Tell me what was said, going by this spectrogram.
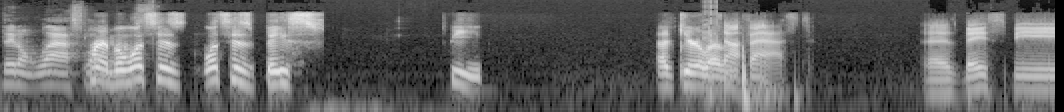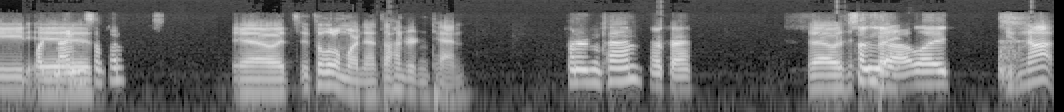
They don't last long. Right, but enough. what's his what's his base speed at gear It's eleven? not fast. Uh, His base speed Like ninety is something? you know, it's it's a little more than that. It's 110. Hundred and ten? Okay. So, it's- So but yeah, like he's not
